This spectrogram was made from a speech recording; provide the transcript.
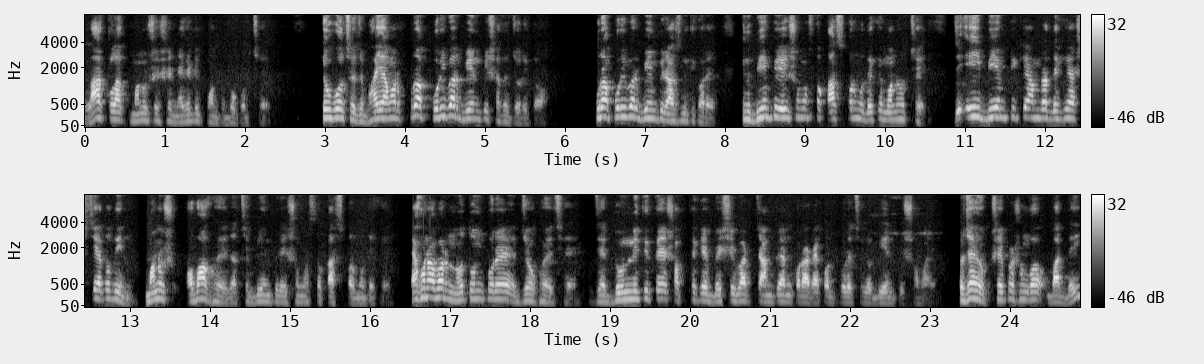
লাখ লাখ মানুষ এসে নেগেটিভ মন্তব্য করছে। কেউ বলছে যে, ভাই, আমার পুরো পরিবার বিএনপির সাথে জড়িত। পুরো পরিবার বিএনপি রাজনীতি করে। কিন্তু বিএনপির এই সমস্ত কাজকর্ম দেখে মনে হচ্ছে যে, এই বিএনপিকে আমরা দেখে আসছি এতদিন। মানুষ অবাক হয়ে যাচ্ছে বিএনপির এই সমস্ত কাজকর্ম দেখে। এখন আবার নতুন করে যোগ হয়েছে যে দুর্নীতিতে সব থেকে বেশিবার চ্যাম্পিয়ন করার রেকর্ড করেছিল বিএনপির সময়। তো যাই হোক, সেই প্রসঙ্গ বাদ দেই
